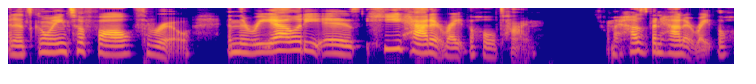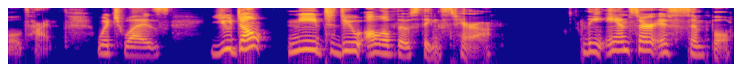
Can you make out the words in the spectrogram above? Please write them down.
and it's going to fall through. And the reality is, he had it right the whole time. My husband had it right the whole time, which was you don't need to do all of those things, Tara. The answer is simple.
